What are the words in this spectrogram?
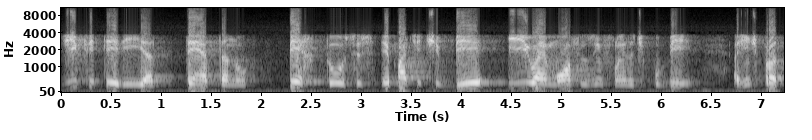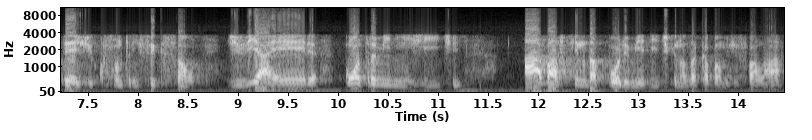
difteria, tétano, pertúrcios, hepatite B e o hemófilos influenza tipo B. A gente protege contra infecção de via aérea, contra meningite, a vacina da poliomielite que nós acabamos de falar,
